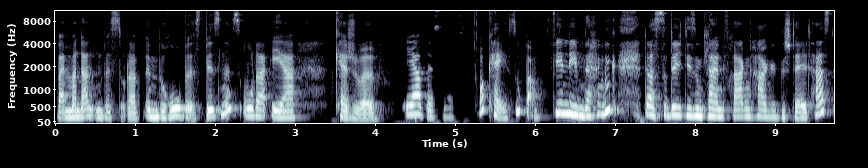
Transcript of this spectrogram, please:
beim Mandanten bist oder im Büro bist, Business oder eher Casual? Eher Business. Okay, super. Vielen lieben Dank, dass du dich diesem kleinen Fragenhage gestellt hast.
